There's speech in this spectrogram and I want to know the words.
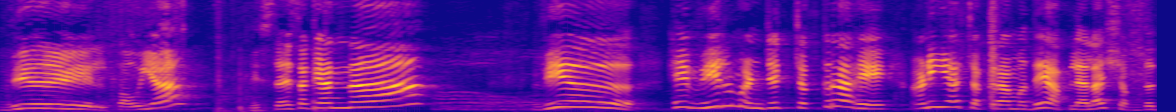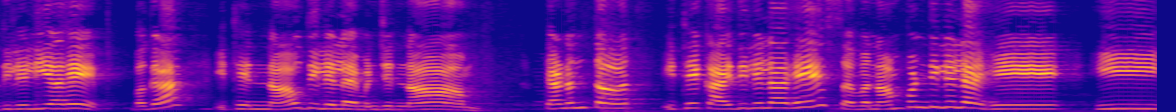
विल पाहूया. दिसतंय सगळ्यांना? व्हील हे व्हील म्हणजे चक्र आहे आणि या चक्रामध्ये आपल्याला शब्द दिलेली आहे. बघा इथे नाव दिलेलं आहे म्हणजे नाम. त्यानंतर इथे काय दिलेलं आहे? सर्वनाम पण दिलेलं आहे. ही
